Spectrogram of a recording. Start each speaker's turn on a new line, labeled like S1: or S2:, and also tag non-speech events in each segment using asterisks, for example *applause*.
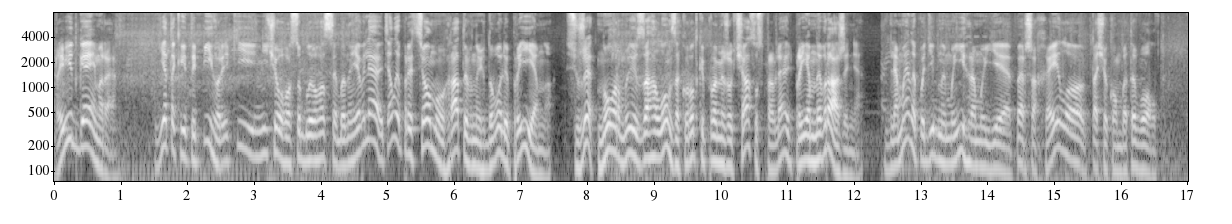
S1: Привіт, геймери! Є такий тип ігор, які нічого особливого себе не являють, але при цьому грати в них доволі приємно. Сюжет норм і загалом за короткий проміжок часу справляють приємне враження. Для мене подібними іграми є перша Halo та що Combat Evolved,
